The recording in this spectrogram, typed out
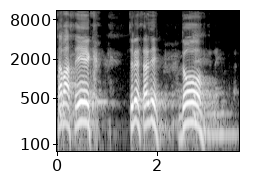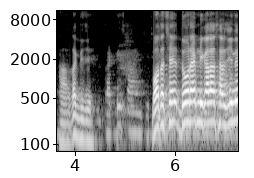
शाबाश, एक। चलिए सर जी, दो। हाँ रख दीजिए। बहुत अच्छे, दो रैप निकाला सर जी ने।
